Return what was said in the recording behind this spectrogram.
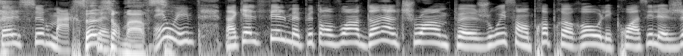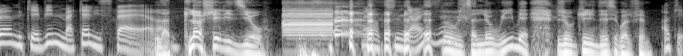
Seul sur Mars. Seul sur Mars. Eh oui. Dans quel film peut-on voir Donald Trump jouer son propre rôle et croiser le jeune Kevin McAllister? La cloche et l'idiot. Non, tu niaises, hein? Oui, celle-là, oui, mais j'ai aucune idée c'est quoi le film. OK.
